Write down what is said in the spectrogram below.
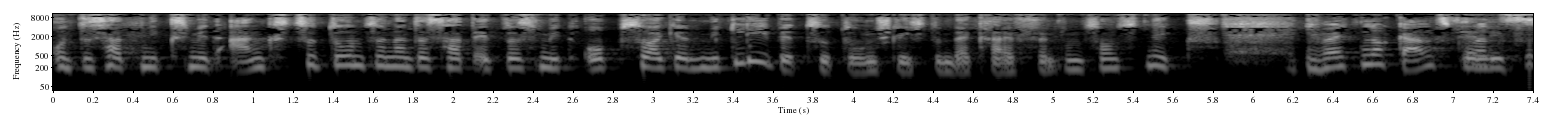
Und das hat nichts mit Angst zu tun, sondern das hat etwas mit Obsorge und mit Liebe zu tun, schlicht und ergreifend und sonst nichts. Ich möchte noch ganz Sehr kurz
